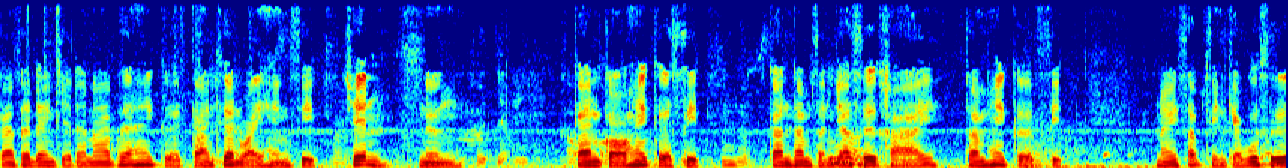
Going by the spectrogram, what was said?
การแสดงเจตนาเพื่อให้เกิดการเคลื่อนไหวแห่งสิทธิ์ เช่น 1. การก่อให้เกิดสิทธิ์ การทำสัญญาซื้อขายทำให้เกิดสิทธิ์ ในทรัพย์สินแก่ผู้ซื้อ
